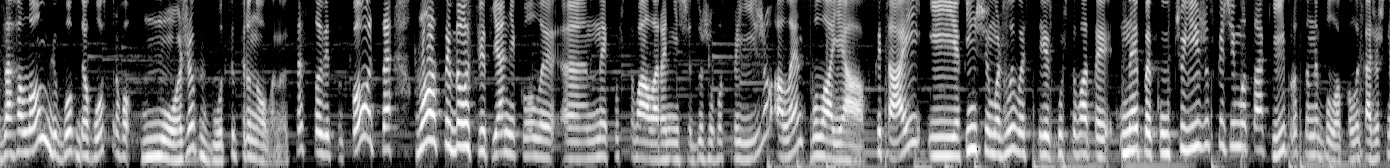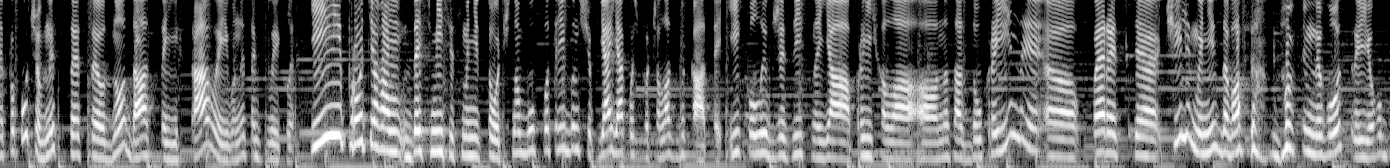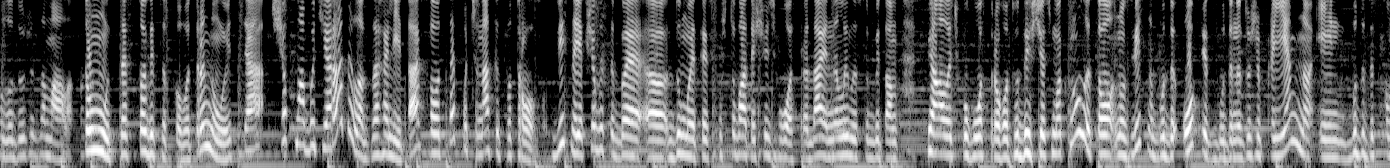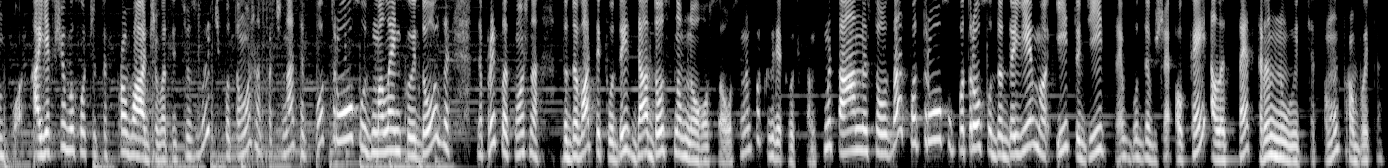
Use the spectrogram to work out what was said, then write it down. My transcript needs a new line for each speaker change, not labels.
Загалом любов до гострого може бути тренованою. Це 100%. Це власний досвід. Я ніколи е, не куштувала раніше дуже гостру їжу, але була я в Китаї і іншої можливості куштувати не пекучу їжу, скажімо так, її просто не було. Коли кажеш не пекуче, в них все це одно, да, це їх страви, і вони так звикли. І протягом десь місяць мені точно був потрібен, щоб я якось почала звикати. І коли вже звісно я приїхала назад до України, е, перець е, чилі мені здавався зовсім не гострий, його було дуже замало. Тому це 100% тренується. Що б, мабуть, я радила взагалі, так то це починати потроху. Звісно, якщо ви себе е, думаєте скуштувати щось гостре, да і налили собі там піалочку гострого, туди щось макнули, то ну звісно буде опік, буде не дуже приємно і буде дискомфорт. А якщо ви хочете впроваджувати цю звичку, то можна починати потроху з маленької дози. Наприклад, можна додавати кудись да, до основного соусу, наприклад, якийсь там сметанний соус, да, потроху, потроху додаємо, і тоді це буде вже окей, але це тренується, тому пробуйте.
